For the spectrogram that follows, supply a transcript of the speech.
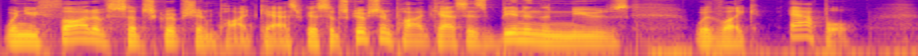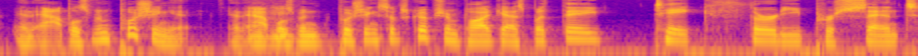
when you thought of subscription podcast because subscription podcast has been in the news with like apple and apple's been pushing it and mm-hmm. apple's been pushing subscription podcast but they take 30%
